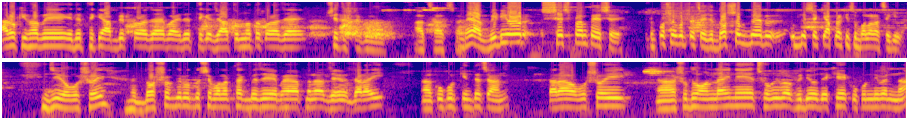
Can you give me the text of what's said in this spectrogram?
আরও কীভাবে এদের থেকে আপডেট করা যায় বা এদের থেকে জাত উন্নত করা যায় সে চেষ্টা করব। আচ্ছা আচ্ছা। ভাইয়া ভিডিওর শেষ প্রান্তে এসে একটা প্রশ্ন করতে চাই যে দর্শকদের উদ্দেশ্যে কি আপনার কিছু বলার আছে কিনা? জি অবশ্যই। দর্শকদের উদ্দেশ্যে বলার থাকবে যে ভাই আপনারা যে যারাই কুকুর কিনতে চান তারা অবশ্যই শুধু অনলাইনে ছবি বা ভিডিও দেখে কুকুর নেবেন না।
